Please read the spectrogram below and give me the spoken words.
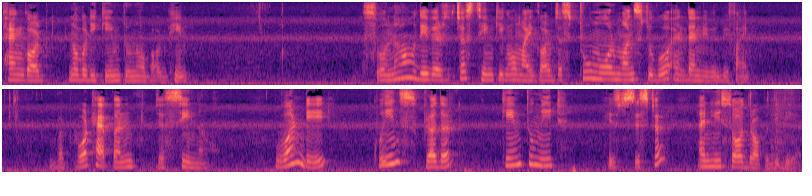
Thank God nobody came to know about Bhim. So now they were just thinking, oh my God, just two more months to go and then we will be fine. But what happened, just see now. One day, Queen's brother came to meet his sister and he saw Draupadi there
